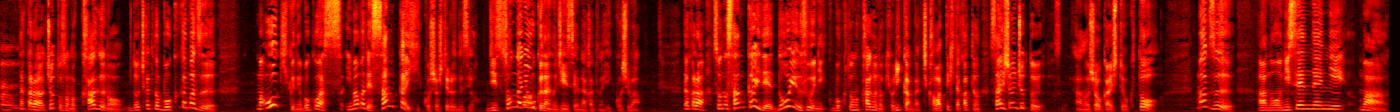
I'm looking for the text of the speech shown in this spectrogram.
うん。だからちょっとその家具の、どっちかというと僕がまず、まあ大きくね、僕はす今まで3回引っ越しをしてるんですよ。人そんなに多くないの、人生の中での引っ越しは。だから、その3回でどういう風に僕との家具の距離感が変わってきたかっていうのを最初にちょっと、あの、紹介しておくと、まず、あの、2000年に、まあ、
